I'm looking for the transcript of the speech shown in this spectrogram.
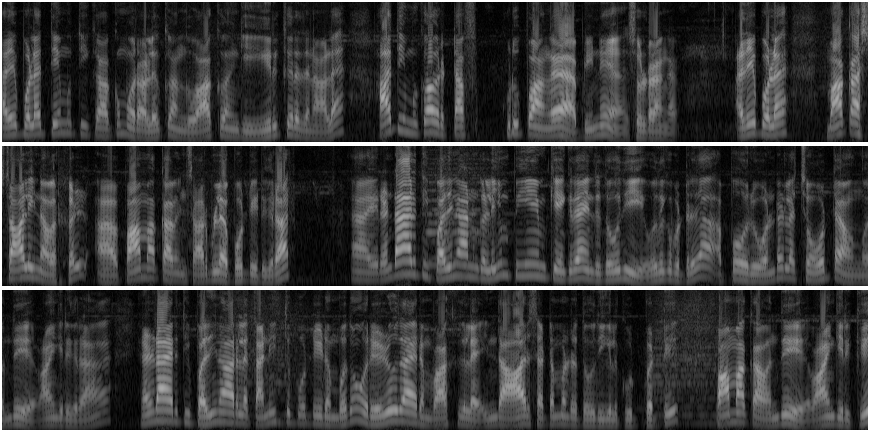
அதே போல் தேமுதிகவுக்கும் ஓரளவுக்கு அங்கே வாக்கு வங்கி இருக்கிறதுனால அதிமுக ஒரு டஃப் கொடுப்பாங்க அப்படின்னு சொல்கிறாங்க அதே போல் மாகா ஸ்டாலின் அவர்கள் பாமகவின் சார்பில் போட்டியிடுகிறார். ரெண்டாயிரத்தி பதினான்குலேயும் பிஎம்கேக்கு தான் இந்த தொகுதி ஒதுக்கப்பட்டது. அப்போ ஒரு ஒன்றரை லட்சம் ஓட்டை அவங்க வந்து வாங்கியிருக்கிறாங்க. ரெண்டாயிரத்தி பதினாறில் தனித்து போட்டியிடும் போதும் ஒரு எழுபதாயிரம் வாக்குகளை இந்த ஆறு சட்டமன்ற தொகுதிகளுக்கு உட்பட்டு பாமக வந்து வாங்கியிருக்கு.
